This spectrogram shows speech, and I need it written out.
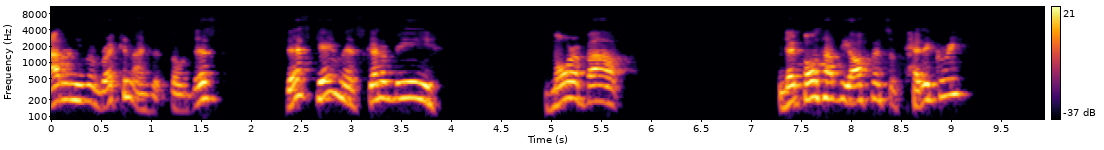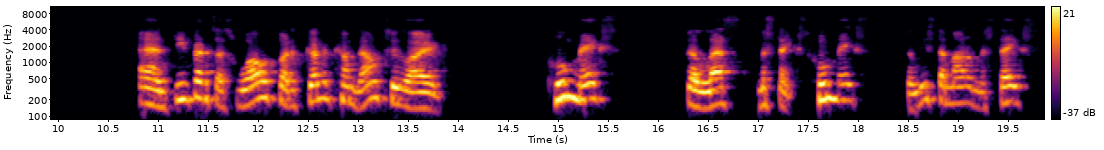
I don't even recognize it. So this this game is going to be more about they both have the offensive pedigree and defense as well, but it's going to come down to like who makes the less mistakes, who makes the least amount of mistakes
